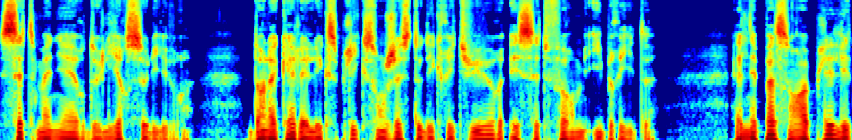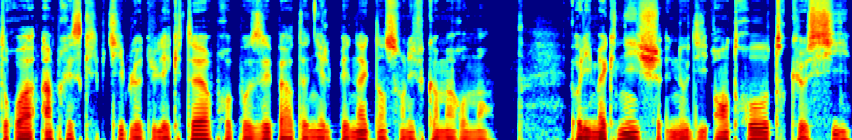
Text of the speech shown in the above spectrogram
Sept manières de lire ce livre, dans laquelle elle explique son geste d'écriture et cette forme hybride. Elle n'est pas sans rappeler les droits imprescriptibles du lecteur proposés par Daniel Pennac dans son livre comme un roman. Holly McNish nous dit entre autres que si,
